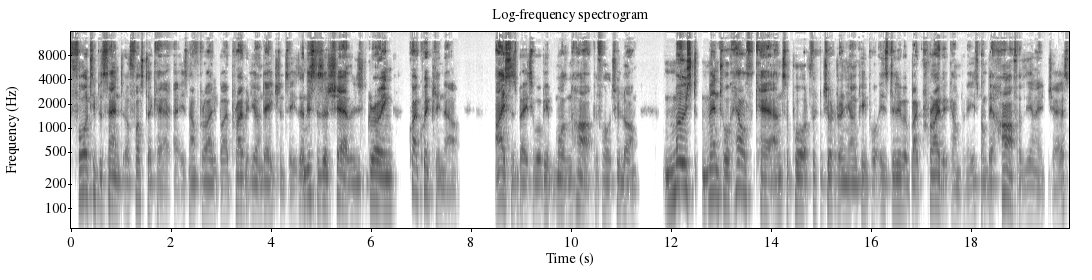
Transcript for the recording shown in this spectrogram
40% of foster care is now provided by privately owned agencies. And this is a share that is growing quite quickly now. I suspect it will be more than half before too long. Most mental health care and support for children and young people is delivered by private companies on behalf of the NHS.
